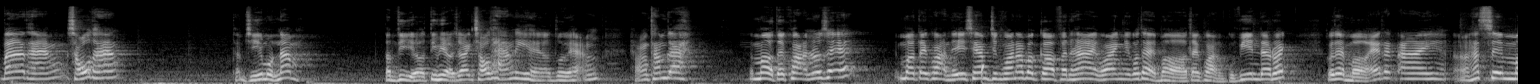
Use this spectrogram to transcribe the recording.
3 tháng 6 tháng thậm chí một năm. Tầm thì ờ, tìm hiểu cho anh 6 tháng đi rồi hãng hãng tham gia. Mở tài khoản nó dễ. Mở tài khoản thì xem chứng khoán cờ phần 2 của anh thì có thể mở tài khoản của VN Direct có thể mở SSI, ờ, HCM,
